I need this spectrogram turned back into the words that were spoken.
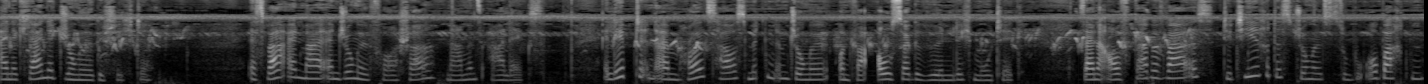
Eine kleine Dschungelgeschichte. Es war einmal ein Dschungelforscher namens Alex. Er lebte in einem Holzhaus mitten im Dschungel und war außergewöhnlich mutig. Seine Aufgabe war es, die Tiere des Dschungels zu beobachten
